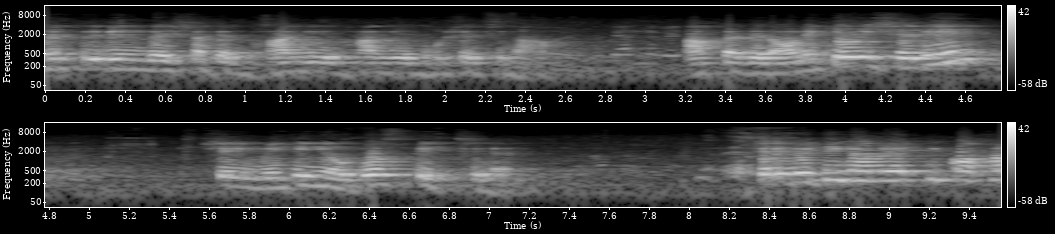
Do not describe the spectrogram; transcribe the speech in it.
নেতৃবৃন্দের সাথে ভাগে ভাগে বসেছিলাম। আপনাদের অনেকেই সেদিন সেই মিটিং এ উপস্থিত ছিলেন। সেই মিটিং আমি একটি কথা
